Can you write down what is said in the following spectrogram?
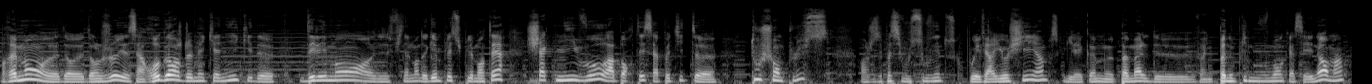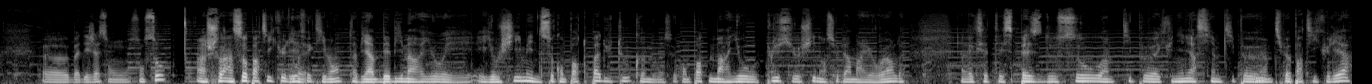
Vraiment euh, dans, le jeu, ça regorge de mécaniques et d'éléments euh, finalement de gameplay supplémentaires. Chaque niveau rapportait sa petite euh, touche en plus. Alors je sais pas si vous vous souvenez de tout ce que pouvait faire Yoshi, hein, parce qu'il avait quand même pas mal de, enfin une panoplie de mouvements qui est assez énorme. Hein. Euh, bah déjà son, son saut. Un, saut particulier, Ouais. effectivement. T'as bien Baby Mario et, et Yoshi, mais il ne se comporte pas du tout comme se comporte Mario plus Yoshi dans Super Mario World, avec cette espèce de saut un petit peu avec une inertie un petit peu Mm. un petit peu particulière.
